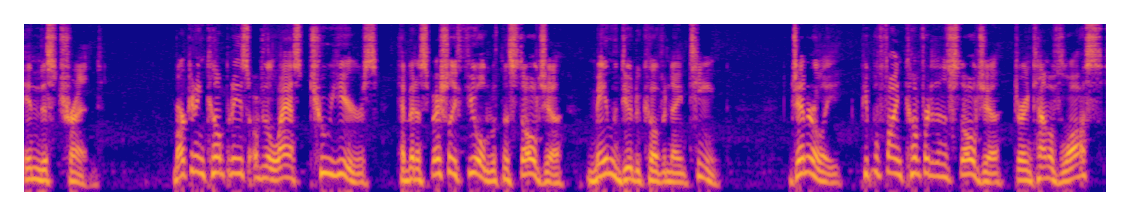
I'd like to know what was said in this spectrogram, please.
in this trend? Marketing companies over the last two years have been especially fueled with nostalgia, mainly due to COVID 19. Generally, people find comfort in nostalgia during time of loss,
